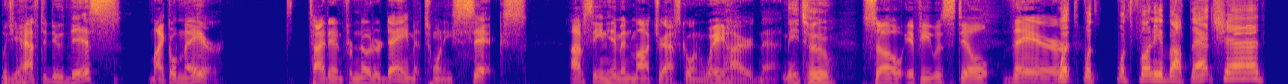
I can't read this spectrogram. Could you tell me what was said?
would you have to do this? Michael Mayer, tight end from Notre Dame at twenty six. I've seen him in mock drafts going way higher than that. me too. So if he was still there, What what what's funny about that, Chad?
